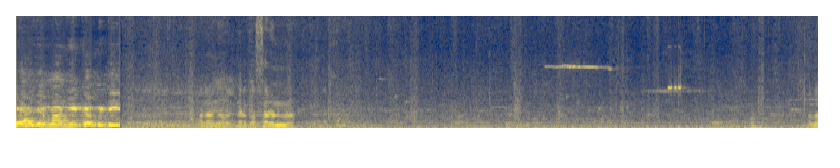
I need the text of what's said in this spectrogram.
యాజమాన్య కమిటీ. అలా వస్తారు అన్న అన్న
